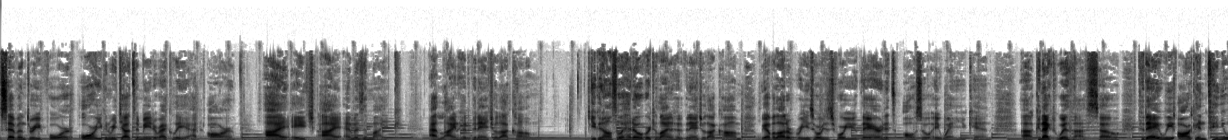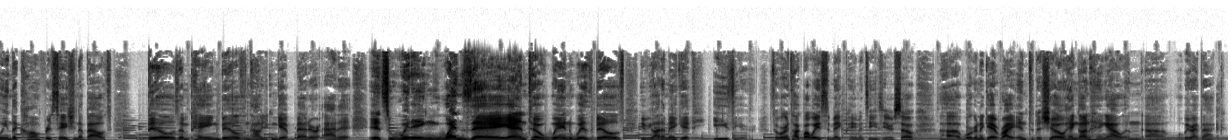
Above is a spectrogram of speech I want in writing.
0734, or you can reach out to me directly at R I H I M as in Mike at lionhoodfinancial.com. You can also head over to lionhoodfinancial.com. We have a lot of resources for you there, and it's also a way you can uh, connect with us. So, today we are continuing the conversation about bills and paying bills and how you can get better at it. It's Winning Wednesday, and to win with bills, you've got to make it easier. So, we're going to talk about ways to make payments easier. So, uh, we're going to get right into the show. Hang on, hang out, and uh, we'll be right back.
